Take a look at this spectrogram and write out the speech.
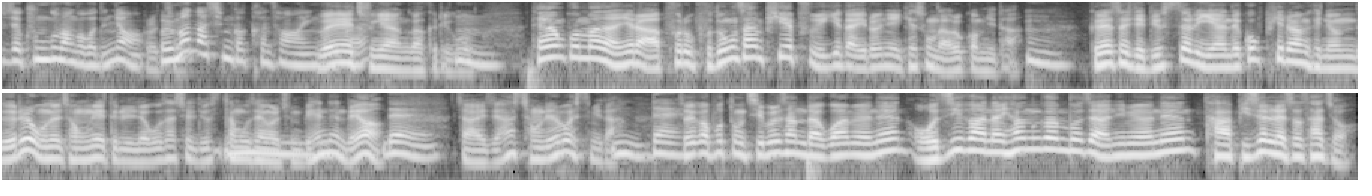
이제 궁금한 거거든요. 그렇죠. 얼마나 심각한 상황인가요? 왜 중요한가 그리고 음, 태영뿐만 아니라 앞으로 부동산 PF 위기다 이런 얘기 계속 나올 겁니다. 음. 그래서 이제 뉴스를 이해하는데 꼭 필요한 개념들을 오늘 정리해 드리려고 사실 뉴스 탐구생을 음. 준비했는데요. 네. 자 이제 하나씩 정리해 보겠습니다. 음. 네. 저희가 보통 집을 산다고 하면은 어지간한 현금 부자 아니면은 다 빚을 내서 사죠.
